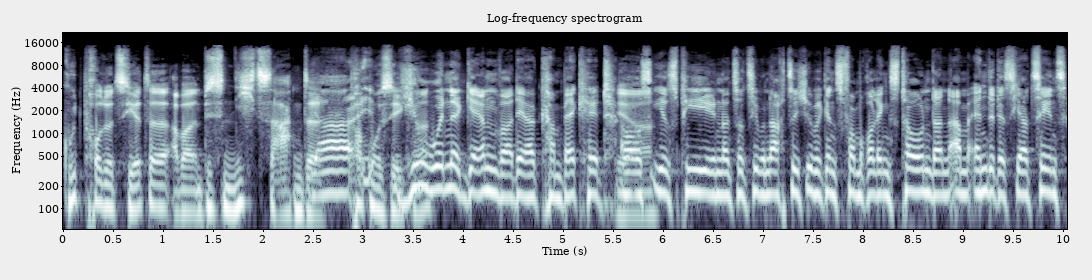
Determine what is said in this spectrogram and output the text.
gut produzierte, aber ein bisschen nichtssagende Ja, Popmusik. You ne? Win Again war der Comeback-Hit Ja. aus ESP 1987, übrigens vom Rolling Stone, dann am Ende des Jahrzehnts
